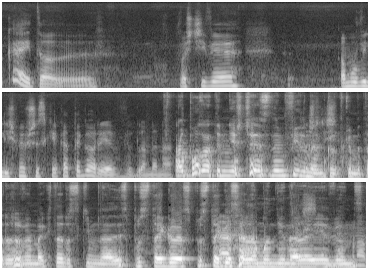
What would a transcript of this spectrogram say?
Okej, okay, to y, właściwie omówiliśmy wszystkie kategorie, wygląda na to. A poza tym nieszczęsnym filmem krótkometrażowym aktorskim, no ale z pustego, z pustego Aha, Salomon nie naleje, no, więc no,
